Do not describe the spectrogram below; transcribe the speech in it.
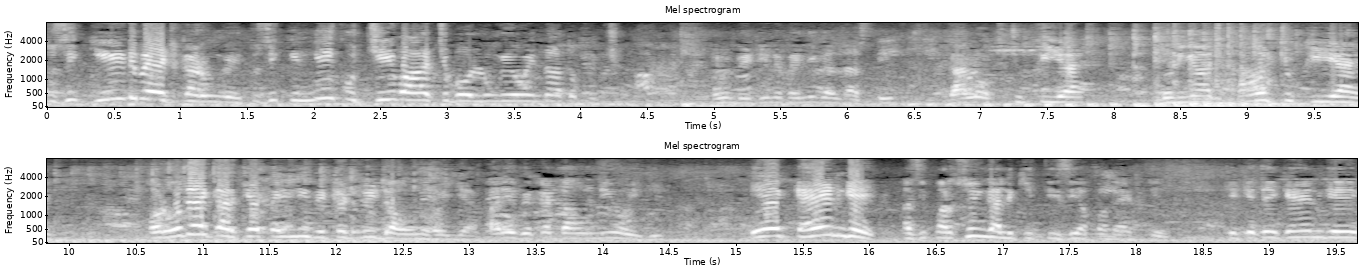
ਤੁਸੀਂ ਕੀ ਡਿਬੇਟ ਕਰੋਗੇ? ਤੁਸੀਂ ਕਿੰਨੀ ਉੱਚੀ ਆਵਾਜ਼ 'ਚ ਬੋਲੋਗੇ, ਉਹ ਇਹਨਾਂ ਤੋਂ ਪੁੱਛੋ। ਜਿਵੇਂ ਬੇਟੀ ਨੇ ਪਹਿਲੀ ਗੱਲ ਦੱਸਤੀ, ਗੱਲ ਉੱਠ ਚੁੱਕੀ ਹੈ, ਦੁਨੀਆ 'ਚ ਪਹੁੰਚ ਚੁੱਕੀ ਹੈ, ਔਰ ਉਹਦੇ ਕਰਕੇ ਪਹਿਲੀ ਵਿਕਟ ਵੀ ਡਾਊਨ ਹੋਈ ਹੈ, ਪਰ ਇਹ ਵਿਕਟ ਡਾਊਨ ਨਹੀਂ ਹੋਈਗੀ। ਇਹ ਕਹਿਣਗੇ, ਅਸੀਂ ਪਰਸੋਂ ਹੀ ਗੱਲ ਕੀਤੀ ਸੀ ਆਪਾਂ ਬੈਠ ਕੇ, ਕਿ ਕਿਤੇ ਕਹਿਣਗੇ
